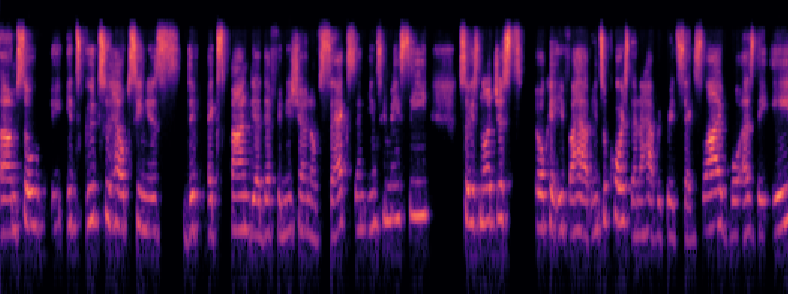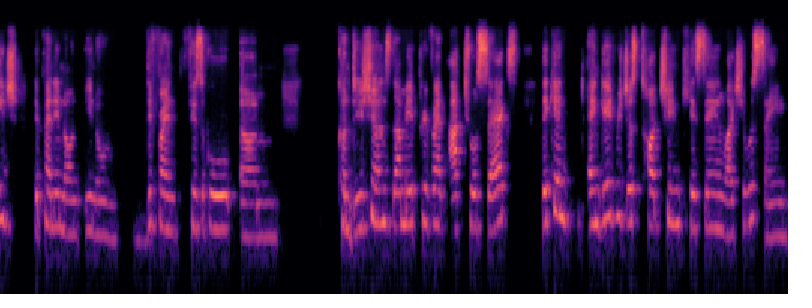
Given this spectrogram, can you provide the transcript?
Um, so it's good to help seniors expand their definition of sex and intimacy. So it's not just okay if I have intercourse, then I have a great sex life. But as they age, depending on you know different physical um, conditions that may prevent actual sex, they can engage with just touching, kissing, like she was saying,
